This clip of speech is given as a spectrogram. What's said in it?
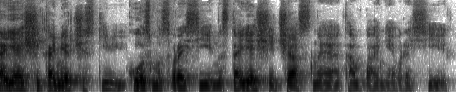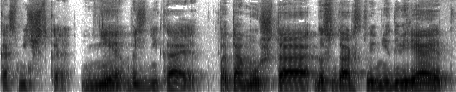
Настоящий коммерческий космос в России, настоящая частная компания в России, космическая, не возникает, потому что государство им не доверяет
